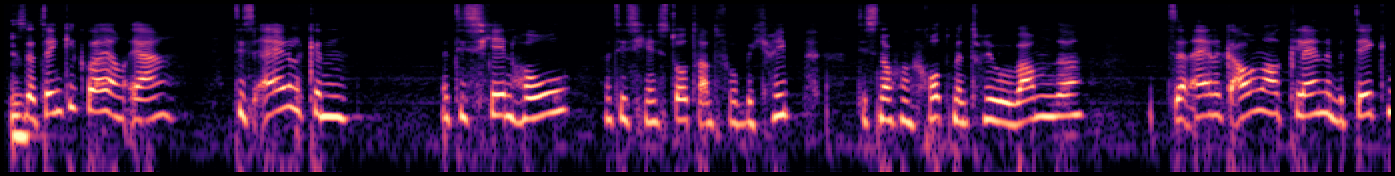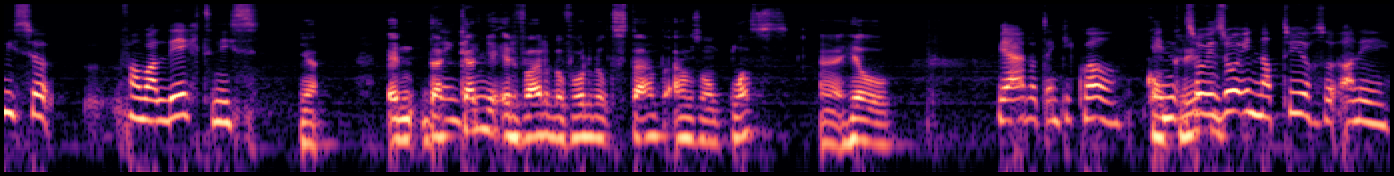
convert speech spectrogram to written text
Is- Dat denk ik wel, ja. Het is eigenlijk een... Het is geen hol, het is geen stootrand voor begrip. Het is nog een grot met ruwe wanden. Het zijn eigenlijk allemaal kleine betekenissen van wat leegte is. Ja. En dat Denk kan je ervaren bijvoorbeeld staand aan zo'n plas. eh, heel... Ja, dat denk ik wel. In, sowieso in natuur. Zo, allee.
